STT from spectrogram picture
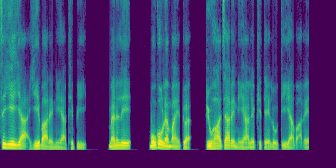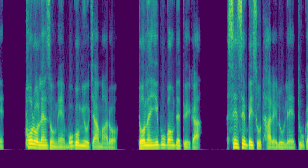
စစ်ရေးရအရေးပါတဲ့နေရာဖြစ်ပြီးမန္တလေးမိုးကုတ်လန်းပိုင်းအတွက်ဗျူဟာကျတဲ့နေရာလည်းဖြစ်တယ်လို့သိရပါတယ်။ဖော်တော်လန်းဆောင်နဲ့မိုးကုတ်မြို့ကြားမှာတော့ဒေါ်လန်ရေးပူးပေါင်းတပ်တွေကအစင်းစင်းပိတ်ဆို့ထားတယ်လို့လည်းသူက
